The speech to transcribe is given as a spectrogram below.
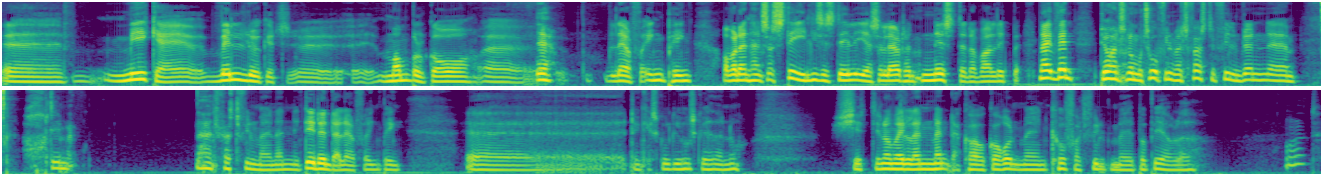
Øh, mega vellykket øh, mumblegore. Øh, Ja. lavet for ingen penge. Og hvordan han så steg lige så stille, ja, så lavede han den næste, der var lidt... Nej, vent, det var hans nummer to film. Hans første film, den... Øh... Oh, det er... Nej, hans første film er en anden. Det er den, der er lavet for ingen penge. Øh... Den kan jeg sgu ikke lige huske, hvad hedder nu. Shit, det er noget med et eller andet mand, der går går rundt med en kuffert fyldt med barberblade. What?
